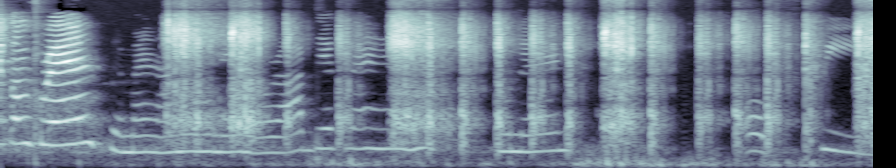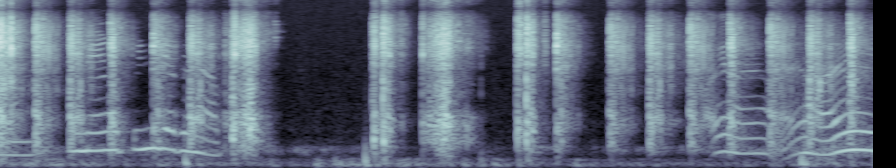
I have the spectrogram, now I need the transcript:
वालेकुम फ्रेंड्स मैं नाम है मुनीर और आप देख रहे हैं मुनीर ओपी मुनीर ओपी नहीं देख रहे हैं आप आए आए आए आए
